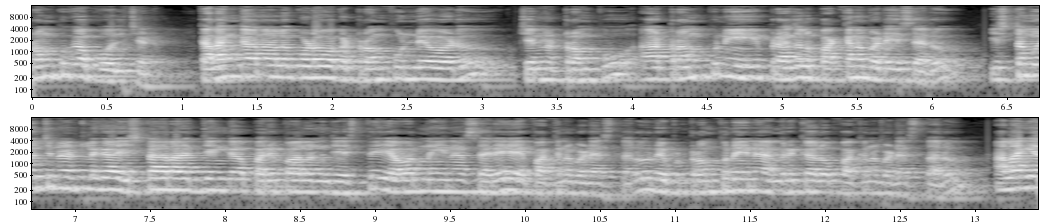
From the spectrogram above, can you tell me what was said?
ట్రంప్గా పోల్చాడు. తెలంగాణలో కూడా ఒక ట్రంప్ ఉండేవాడు చిన్న ట్రంప్. ఆ ట్రంప్ని ప్రజలు పక్కన పడేశారు. ఇష్టం వచ్చినట్లుగా ఇష్టారాజ్యంగా పరిపాలన చేస్తే ఎవరినైనా సరే పక్కన పడేస్తారు. రేపు ట్రంప్నైనా అమెరికాలో పక్కన పడేస్తారు. అలాగే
